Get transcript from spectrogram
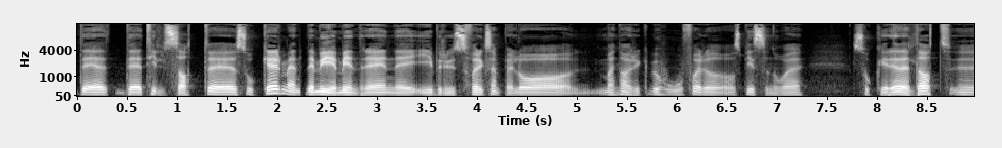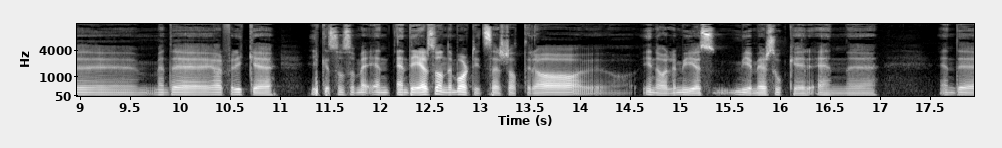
det, er tilsatt uh, sukker, men det er mye mindre enn i brus f.eks. Og man har ikke behov for å, spise noe sukker i det hele tatt. Uh, men det er iallfall ikke, ikke sånn som en, en del sånne måltidserstattere inneholder mye, mye mer sukker enn uh, enn det,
